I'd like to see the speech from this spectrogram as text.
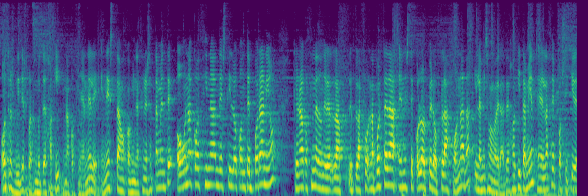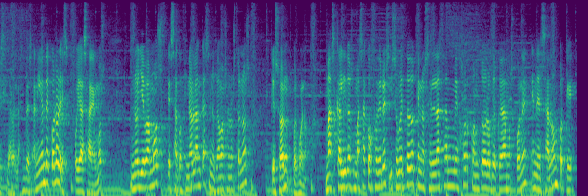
otros vídeos, por ejemplo te dejo aquí una cocina en L en esta combinación exactamente, o una cocina de estilo contemporáneo, que era una cocina donde la, puerta era en este color pero plafonada y la misma madera. Te dejo aquí también el enlace por si quieres ir a verlas. Entonces, a nivel de colores, pues ya sabemos, no llevamos esa cocina blanca, sino que vamos a unos tonos que son pues bueno, más cálidos, más acogedores y sobre todo que nos enlazan mejor con todo lo que queramos poner en el salón porque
